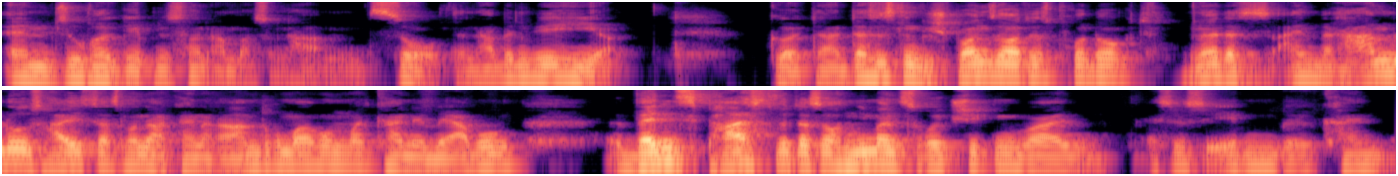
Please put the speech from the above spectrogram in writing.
im Suchergebnis von Amazon haben. So, dann haben wir hier. Gut, das ist ein gesponsertes Produkt. Ne? Das ist ein rahmenlos, heißt, dass man da keinen Rahmen drumherum hat, keine Werbung. Wenn es passt, wird das auch niemand zurückschicken, weil es ist eben kein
